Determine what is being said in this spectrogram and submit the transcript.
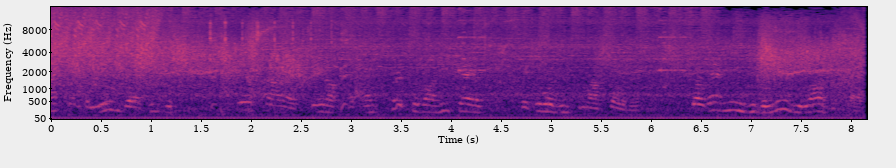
I can't believe that he just still kind of you know and first of all he says it wasn't for my shoulder. So that means you believe you lost the fight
